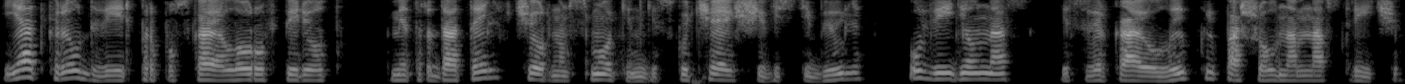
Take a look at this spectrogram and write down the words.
Я открыл дверь, пропуская Лору вперед. Метродотель в черном смокинге, скучающий в вестибюле, увидел нас и, сверкая улыбкой, пошел нам навстречу.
